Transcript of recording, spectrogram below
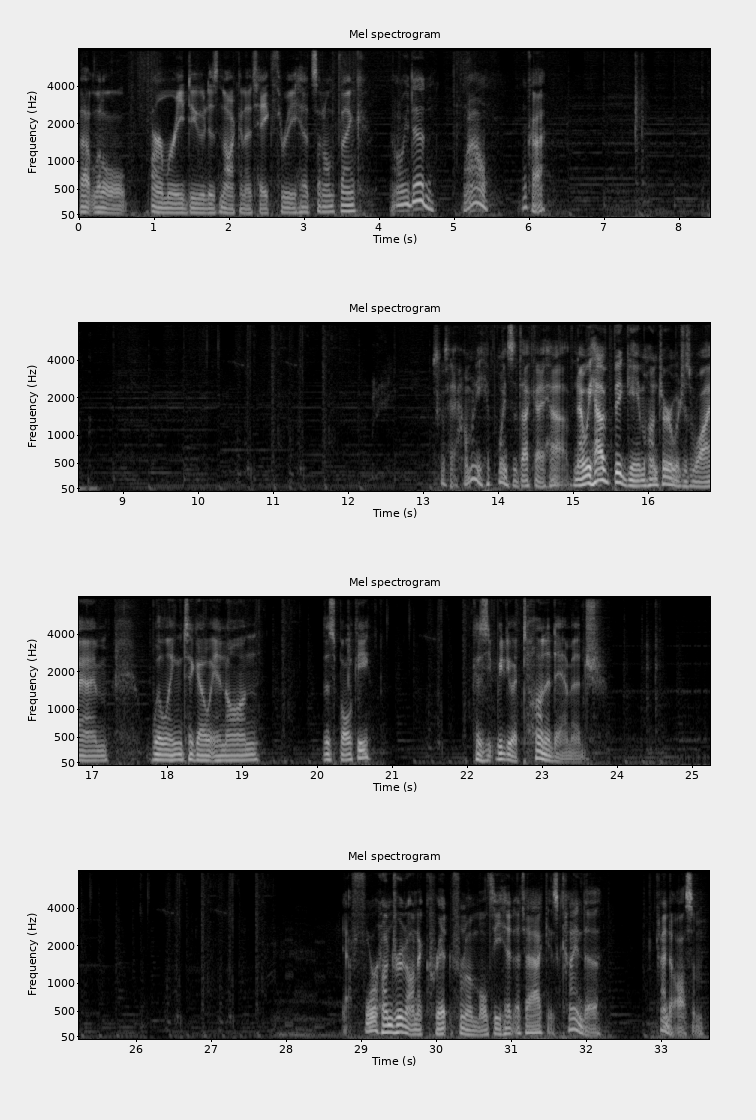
That little armory dude is not going to take three hits, I don't think. Oh, he did. Wow. Okay. Gonna say, how many hit points did that guy have? Now we have Big Game Hunter, which is why I'm willing to go in on this bulky. Because we do a ton of damage. Yeah, 400 on a crit from a multi-hit attack is kinda, kinda awesome.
